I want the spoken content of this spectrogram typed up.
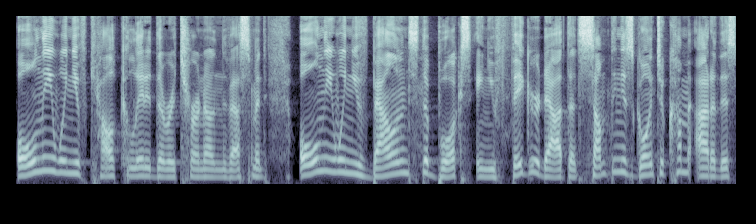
only when you've calculated the return on investment, only when you've balanced the books and you figured out that something is going to come out of this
